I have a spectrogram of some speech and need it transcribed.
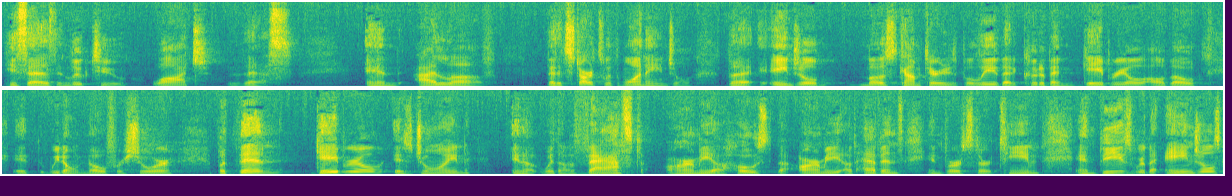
he says in Luke 2, Watch this. And I love that it starts with one angel. The angel, most commentaries believe that it could have been Gabriel, although it, we don't know for sure. But then Gabriel is joined in a, with a vast army, a host, the army of heavens in verse 13. And these were the angels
